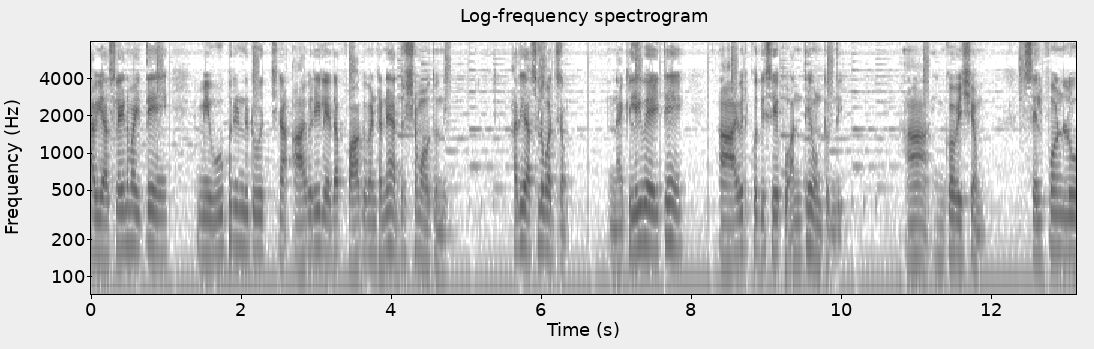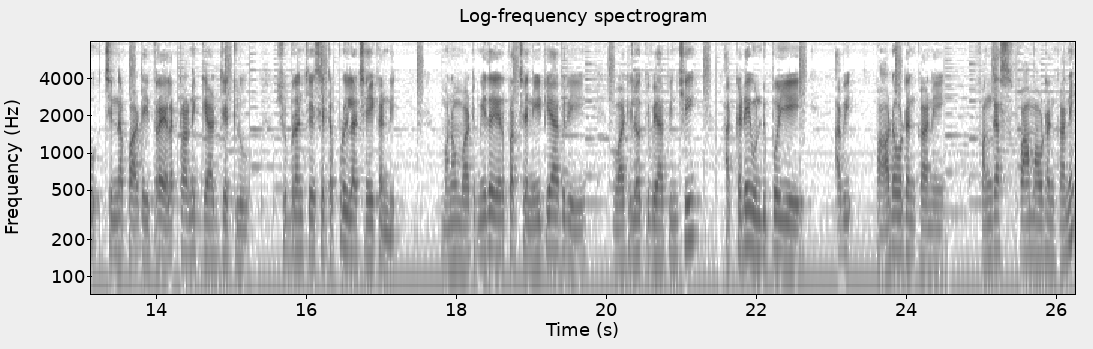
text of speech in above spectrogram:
అవి అసలైనవైతే మీ ఊపిరి నుండి వచ్చిన ఆవిరి లేదా ఫాగ్ వెంటనే అదృశ్యం అవుతుంది అది అసలు వజ్రం. నకిలీవి అయితే ఆ ఆవిరి కొద్దిసేపు అంతే ఉంటుంది. ఇంకో విషయం. సెల్ ఫోన్లు చిన్నపాటి ఇతర ఎలక్ట్రానిక్ గ్యాడ్జెట్లు శుభ్రం చేసేటప్పుడు ఇలా చేయకండి. మనం వాటి మీద ఏర్పరిచే నీటి ఆవిరి వాటిలోకి వ్యాపించి అక్కడే ఉండిపోయి అవి పాడవడం కానీ ఫంగస్ ఫామ్ అవడం కానీ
